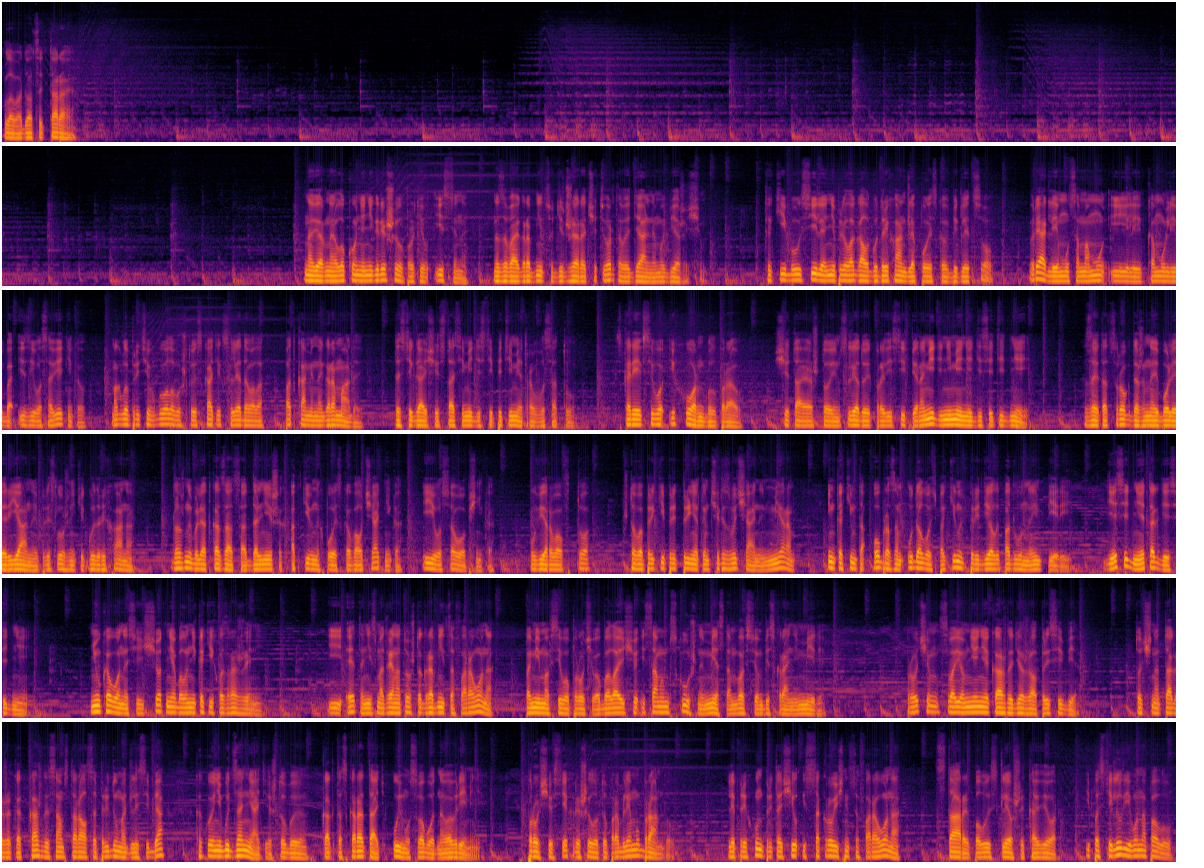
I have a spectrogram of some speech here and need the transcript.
Глава 22. Наверное, Луконя не грешил против истины, называя гробницу Диджера IV идеальным убежищем. Какие бы усилия ни прилагал Гудрихан для поисков беглецов, вряд ли ему самому или кому-либо из его советников могло прийти в голову, что искать их следовало под каменной громадой, достигающей 175 метров в высоту. Скорее всего, и Хорн был прав, считая, что им следует провести в пирамиде не менее 10 дней. За этот срок даже наиболее рьяные прислужники Гудрихана – должны были отказаться от дальнейших активных поисков волчатника и его сообщника, уверовав в то, что вопреки предпринятым чрезвычайным мерам им каким-то образом удалось покинуть пределы подлунной империи. Десять дней так десять дней. Ни у кого на сей счет не было никаких возражений. И это несмотря на то, что гробница фараона, помимо всего прочего, была еще и самым скучным местом во всем бескрайнем мире – Впрочем, свое мнение каждый держал при себе. Точно так же, как каждый сам старался придумать для себя какое-нибудь занятие, чтобы как-то скоротать уйму свободного времени. Проще всех решил эту проблему Брандл. Лепрехун притащил из сокровищницы фараона старый полуистлевший ковер и постелил его на полу,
